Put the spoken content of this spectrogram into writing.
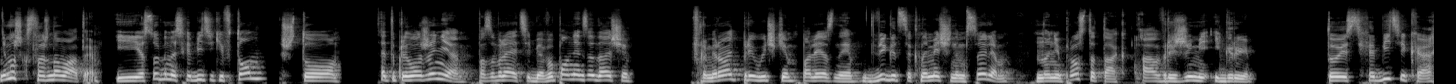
немножко сложноватое. И особенность Хабитики в том, что это приложение позволяет тебе выполнять задачи, формировать привычки полезные, двигаться к намеченным целям, но не просто так, а в режиме игры. То есть Хабитика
